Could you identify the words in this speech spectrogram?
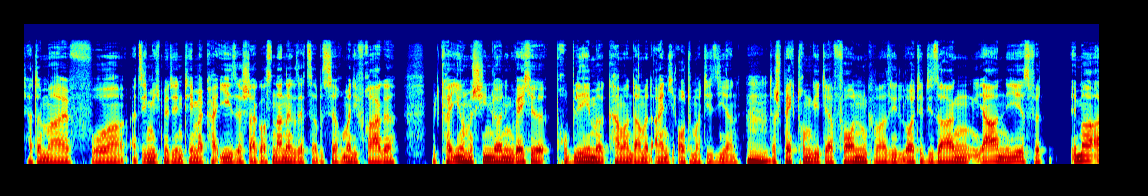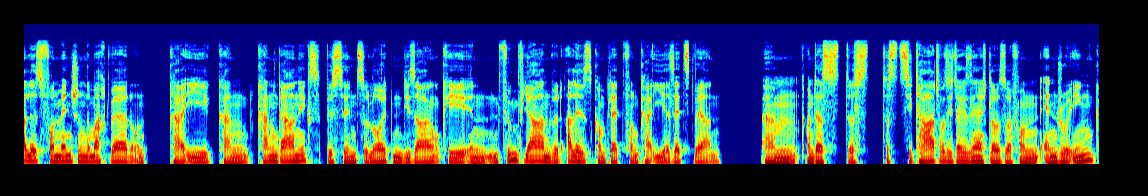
Ich hatte mal vor, als ich mich mit dem Thema KI sehr stark auseinandergesetzt habe, ist ja auch immer die Frage mit KI und Machine Learning, welche Probleme kann man damit eigentlich automatisieren? Mhm. Das Spektrum geht ja von quasi Leute, die sagen, ja, nee, es wird immer alles von Menschen gemacht werden und KI kann, kann gar nichts, bis hin zu Leuten, die sagen, okay, in, in fünf Jahren wird alles komplett von KI ersetzt werden. Ähm, und das, das, das Zitat, was ich da gesehen habe, ich glaube, es war von Andrew Inc.,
